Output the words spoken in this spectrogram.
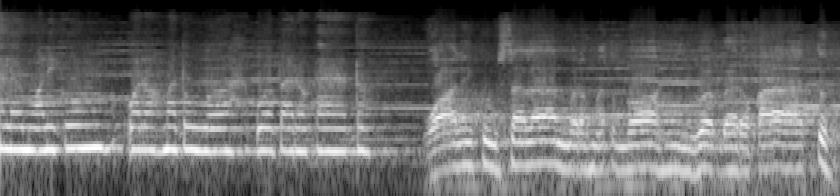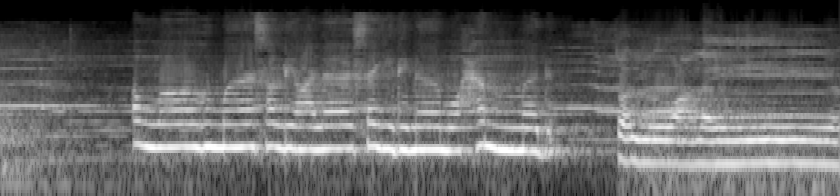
Assalamualaikum warahmatullahi wabarakatuh. Waalaikumsalam warahmatullahi wabarakatuh. Allahumma salli ala Sayyidina Muhammad. Sallu alaihi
